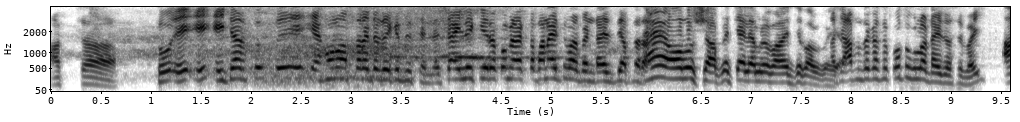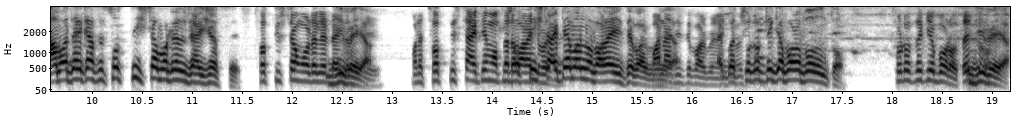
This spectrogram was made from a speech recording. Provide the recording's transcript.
আচ্ছা। তো এইটার তো এ- এখনও আপনারা এটা রেখে দিচ্ছেন চাইলে কি এরকম একটা বানাইতে পারবেন ডাইস দিয়ে আপনারা? হ্যাঁ অবশ্যই আপনি চাইলে আমরা বানাইতে পারব আচ্ছা আপনাদের কাছে কতগুলো ডাইস আছে ভাই? আমাদের কাছে ছত্রিশটা মডেল ডাইস আছে। ছত্রিশটা মডেলের জি ডাইস ভাইয়া। আছে। মানে আইটেম আপনারা পারবেন। আইটেম আমরা বানাই দিতে পারব বানাই দিতে পারবেন একবার ছোট থেকে বড় পর্যন্ত। ছোট থেকে বড় তাই জি ভাইয়া।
